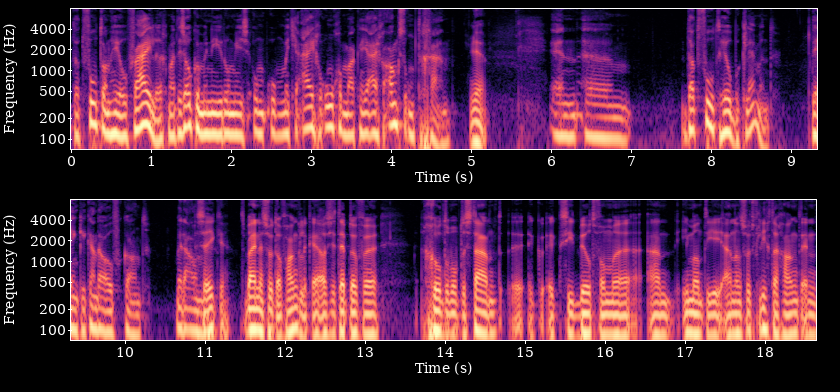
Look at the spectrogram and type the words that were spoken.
dat voelt dan heel veilig, maar het is ook een manier om, je, om, om met je eigen ongemak en je eigen angst om te gaan. Ja. En ehm, dat voelt heel beklemmend, denk ik, aan de overkant. Bij de ander. Zeker. Het is bijna een soort afhankelijk. Hè? Als je het hebt over grond om op te staan. eh, Ik, ik zie het beeld van me aan iemand die aan een soort vliegtuig hangt en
